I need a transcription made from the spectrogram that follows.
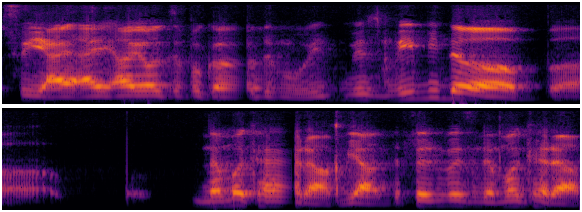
see, I, I also forgot the movie. It was maybe the uh, Namak Haram. Yeah, the film was Namak Haram.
